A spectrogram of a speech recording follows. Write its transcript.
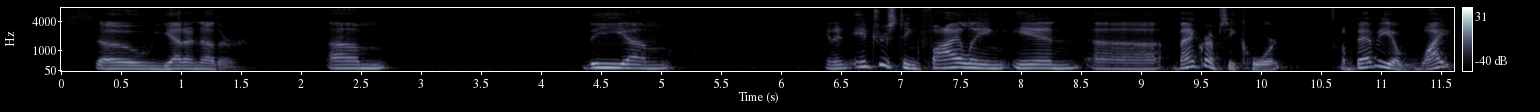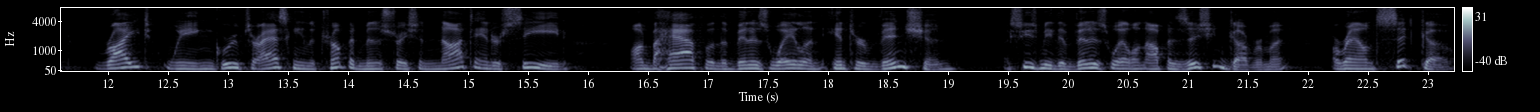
So, yet another. Um, the um, in an interesting filing in uh, bankruptcy court, a bevy of white right wing groups are asking the Trump administration not to intercede on behalf of the Venezuelan intervention, excuse me, the Venezuelan opposition government around Citgo.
